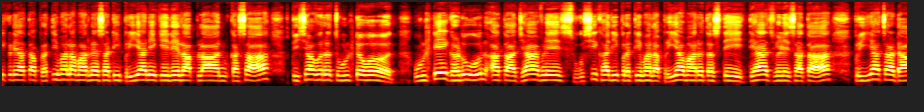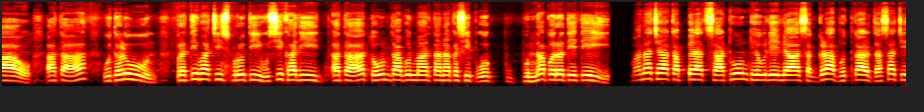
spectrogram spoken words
इकडे आता प्रतिमाला मारण्यासाठी प्रियाने केलेला प्लान कसा? तिच्यावरच उलटवत. उलटे घडून आता ज्या वेळेस उशीखाली प्रतिमाला प्रिया मारत असते त्याच वेळेस आता प्रियाचा डाव आता उधळून प्रतिमाची स्मृती उशीखाली आता तोंड दाबून मारताना कशी पु पुन्हा परत येते? मनाच्या कप्प्यात साठवून ठेवलेल्या सगळा भूतकाळ जसाची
